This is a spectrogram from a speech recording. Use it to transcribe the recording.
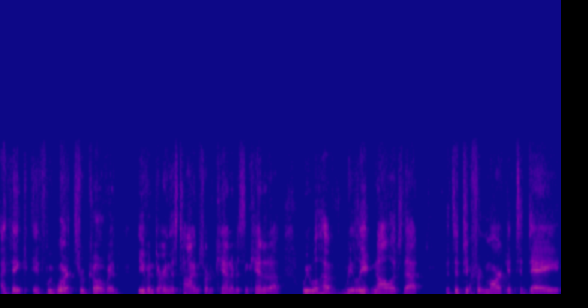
I think if we weren't through COVID, even during this time, sort of cannabis in Canada, we will have really acknowledged that it's a different market today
